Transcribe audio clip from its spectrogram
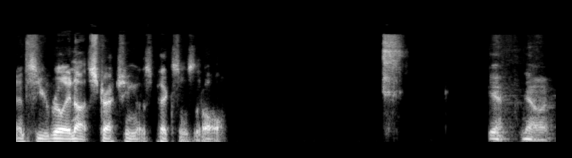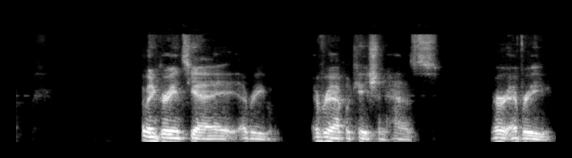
and so you're really not stretching those pixels at all. Yeah, no, I mean, agreement. Yeah, every every application has, or every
